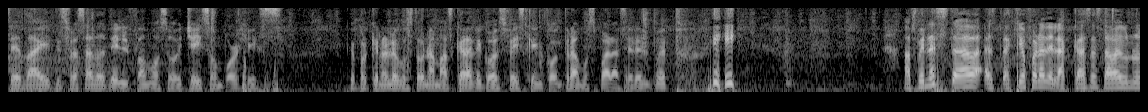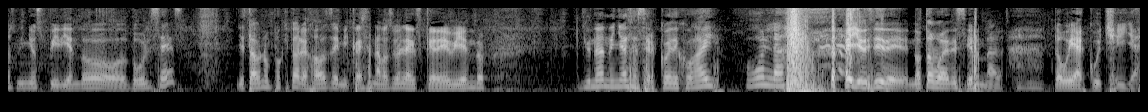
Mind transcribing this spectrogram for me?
se va a ir disfrazado del famoso Jason Borges. Que porque no le gustó una máscara de Ghostface que encontramos para hacer el dueto. Apenas estaba aquí afuera de la casa, estaban unos niños pidiendo dulces. Y estaban un poquito alejados de mi casa, nada más me les quedé viendo. Y una niña se acercó y dijo, ay, hola. Yo dije, no te voy a decir nada, te voy a cuchillar.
